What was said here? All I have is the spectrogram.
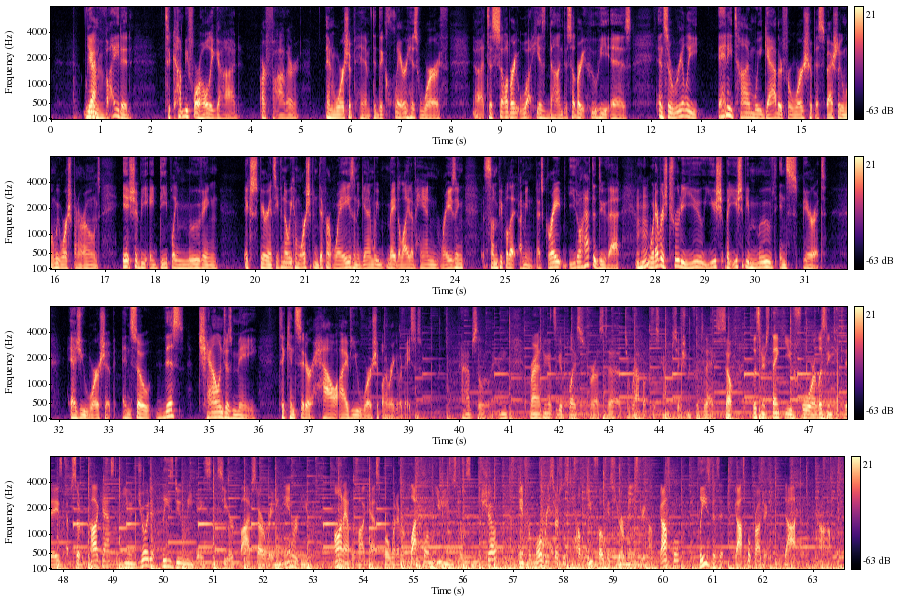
we yeah. are invited to come before holy God, our Father, and worship Him, to declare His worth, uh, to celebrate what He has done, to celebrate who He is. And so, really, anytime we gather for worship, especially when we worship on our own, it should be a deeply moving experience, even though we can worship in different ways. And again, we made a light of hand raising. Some people that I mean, that's great. You don't have to do that. Mm-hmm. Whatever is true to you, you should, but you should be moved in spirit as you worship. And so this challenges me to consider how I view worship on a regular basis. Absolutely. And Brian, I think that's a good place for us to, to wrap up this conversation for today. So, listeners, thank you for listening to today's episode of the podcast. If you enjoyed it, please do leave a sincere five star rating and review on Apple Podcasts or whatever platform you use to listen to the show. And for more resources to help you focus your ministry on the gospel, please visit gospelproject.com.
